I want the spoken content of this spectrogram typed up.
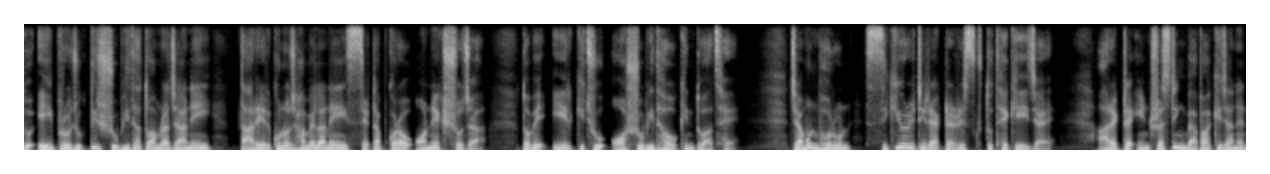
তো এই প্রযুক্তির সুবিধা তো আমরা জানি, তারের কোনো ঝামেলা নেই সেট করাও অনেক সোজা, তবে এর কিছু অসুবিধাও কিন্তু আছে। যেমন ধরুন, সিকিউরিটির একটা রিস্ক তো থেকেই যায়। আর একটা ইন্টারেস্টিং ব্যাপার কি জানেন?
